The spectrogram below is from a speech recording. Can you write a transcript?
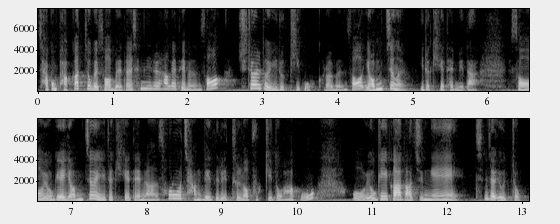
자궁 바깥쪽에서 매달 생리를 하게 되면서 출혈도 일으키고 그러면서 염증을 일으키게 됩니다. 그래서 여기에 염증을 일으키게 되면 서로 장기들이 들러붙기도 하고 어, 여기가 나중에 심지어 이쪽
